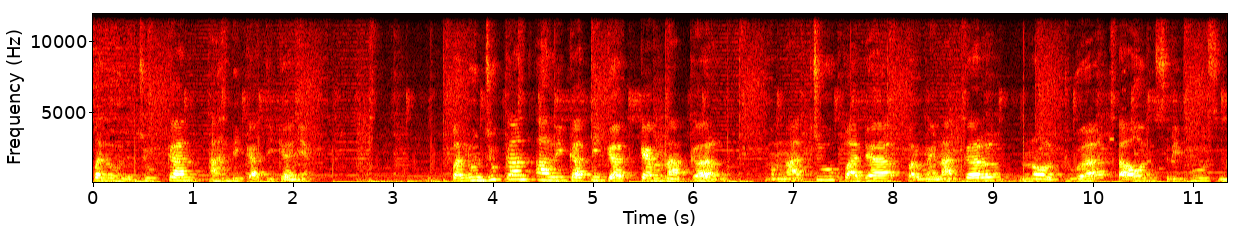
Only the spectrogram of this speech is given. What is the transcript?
penunjukan ahli K3-nya. Penunjukan ahli K3 Kemnaker mengacu pada Permenaker 02 tahun 1992.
